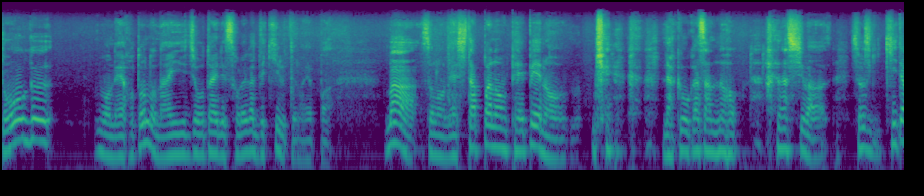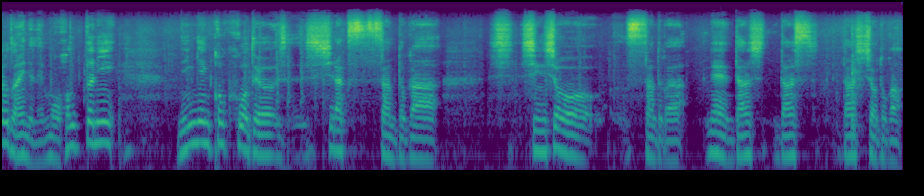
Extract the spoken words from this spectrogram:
道具もねほとんどない状態でそれができるっていうのはやっぱまあそのね下っ端のペーペーの 落語家さんの話は正直聞いたことないんでねもう本当に人間国宝という志らくさんとか新章さんとかね男子男子男子賞とか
